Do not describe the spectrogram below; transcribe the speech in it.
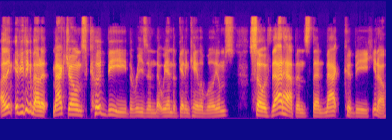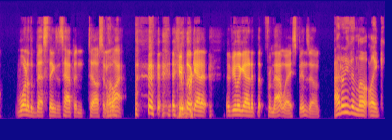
I think if you think about it, Mac Jones could be the reason that we end up getting Caleb Williams. So if that happens, then Mac could be, you know, one of the best things that's happened to us in a Oh. while. if you look at it, if you look at it th- from that way, spin zone. I don't even know like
